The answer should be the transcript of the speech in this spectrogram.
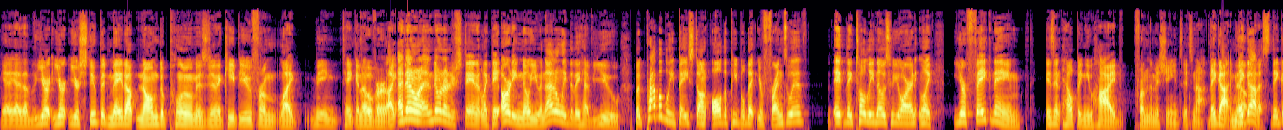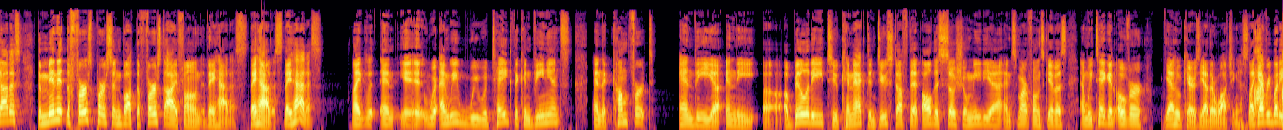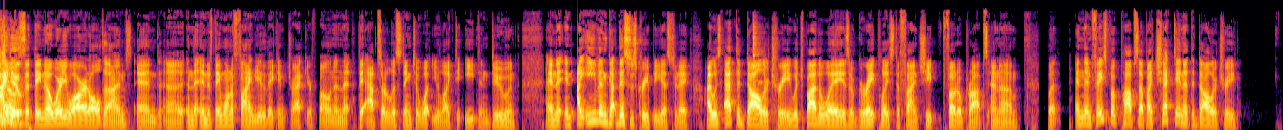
Yeah, yeah. the- Your your your stupid made up nom de plume is going to keep you from like being taken over. Like I don't I don't understand it. Like they already know you, and not only do they have you, but probably based on all the people that you're friends with, they they totally knows who you are. And like your fake name isn't helping you hide from the machines. It's not. They got No. they got us. They got us. The minute the first person bought the first iPhone, they had us. They had us. They had us. Like and it- and we we would take the convenience and the comfort and the uh, and the uh, ability to connect and do stuff that all this social media and smartphones give us, and we take it over. Yeah, who cares? Yeah, they're watching us. Like everybody I knows do. that they know where you are at all times, and uh, and the, and if they want to find you, they can track your phone, and that the apps are listening to what you like to eat and do, and and, and I even got this was creepy yesterday. I was at the Dollar Tree, which by the way is a great place to find cheap photo props, and um, but and then Facebook pops up. I checked in at the Dollar Tree,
